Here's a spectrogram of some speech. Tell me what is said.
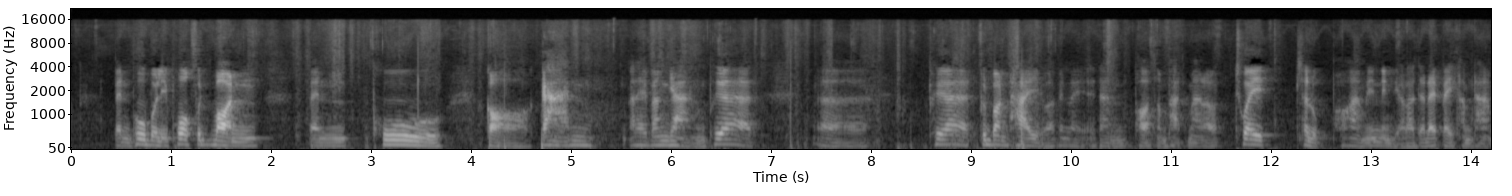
ำเป็นผู้บริโภคฟุตบอล เป็นผู้ก่อการอะไรบางอย่างเพื่อเอ่อเพื่อฟุตบอลไทยหรือว่าเป็นอะไรอาจารย์พอสัมผัสมาแล้วช่วยสรุปความนิดหนึ่งเดี๋ยวเราจะได้ไปคำถาม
